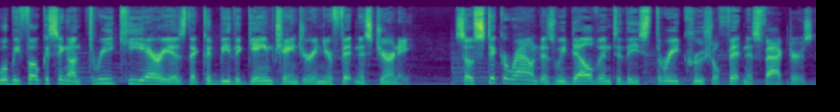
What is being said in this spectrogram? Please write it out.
We'll be focusing on three key areas that could be the game changer in your fitness journey. So stick around as we delve into these three crucial fitness factors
